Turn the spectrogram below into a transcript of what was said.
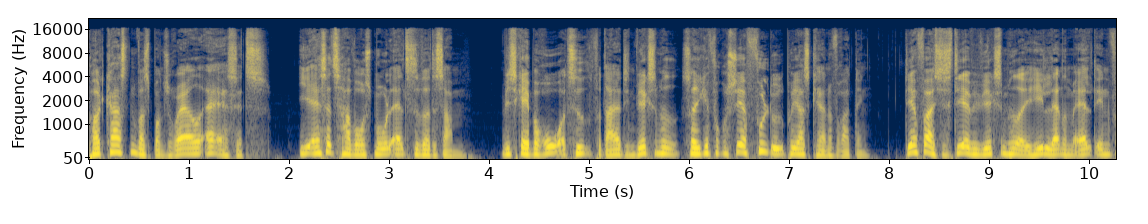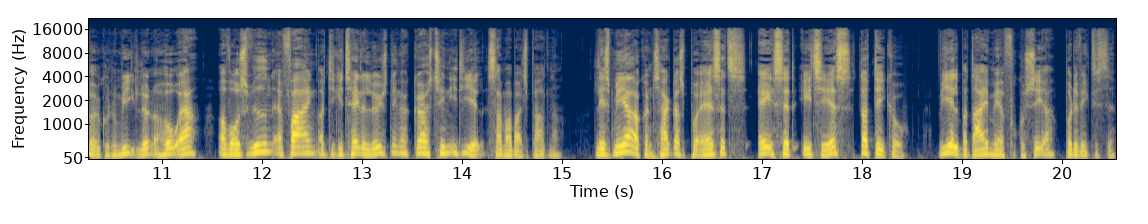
Podcasten var sponsoreret af Assets. I Assets har vores mål altid været det samme. Vi skaber ro og tid for dig og din virksomhed, så I kan fokusere fuldt ud på jeres kerneforretning. Derfor assisterer vi virksomheder i hele landet med alt inden for økonomi, løn og HR, og vores viden, erfaring og digitale løsninger gør os til en ideel samarbejdspartner. Læs mere og kontakt os på assets, azets.dk. Vi hjælper dig med at fokusere på det vigtigste.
